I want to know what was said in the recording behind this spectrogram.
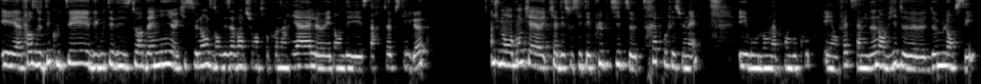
Et à force de t'écouter, d'écouter des histoires d'amis qui se lancent dans des aventures entrepreneuriales et dans des startups scale-up, je me rends compte qu'il y, a des sociétés plus petites, euh, très professionnelles, et où l'on apprend beaucoup. Et en fait, ça me donne envie de, de me lancer.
